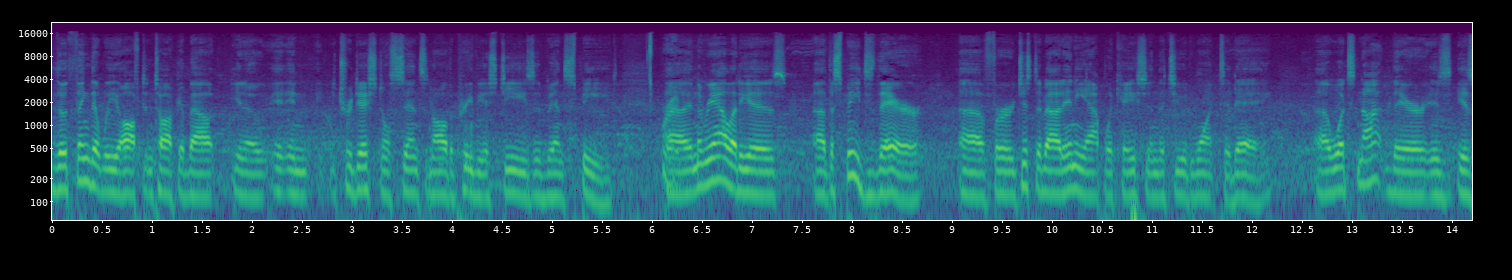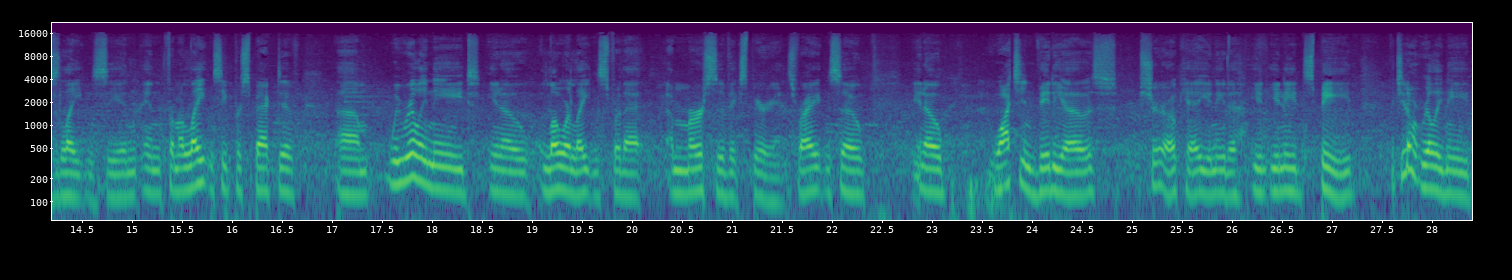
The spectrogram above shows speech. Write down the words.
the thing that we often talk about, you know, in, in traditional sense and all the previous Gs have been speed. Right. Uh, and the reality is, uh, the speed's there, uh, for just about any application that you would want today. Uh, what's not there is, is latency, and, and from a latency perspective, um, we really need you know lower latency for that immersive experience, right? And so, you know, watching videos, sure, okay, you need a you, you need speed, but you don't really need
